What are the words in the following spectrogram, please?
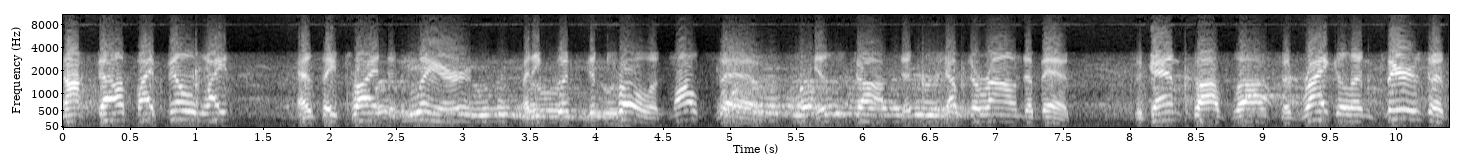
knocked out by Bill White as they tried to clear, but he couldn't control it. Maltsev is stopped and shoved around a bit. Tsygankov lost it. Ragulin clears it.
